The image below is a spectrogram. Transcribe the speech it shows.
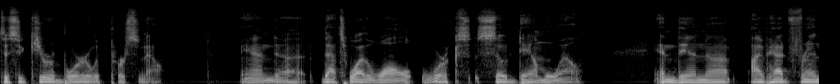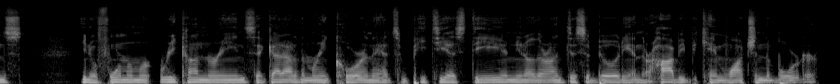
to secure a border with personnel. And uh, that's why the wall works so damn well. And then uh, I've had friends, you know, former recon Marines that got out of the Marine Corps and they had some PTSD and, you know, they're on disability and their hobby became watching the border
